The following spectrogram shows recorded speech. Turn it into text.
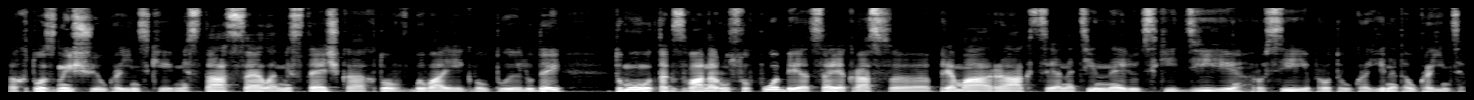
е, хто знищує українські міста, села, містечка, хто вбиває і гвалтує людей. Тому так звана русофобія це якраз е, пряма реакція на ті нелюдські дії Росії проти України та українців.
